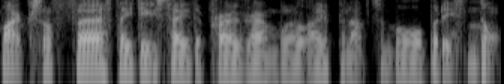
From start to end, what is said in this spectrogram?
Microsoft first. They do say the program will open up to more, but it's not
